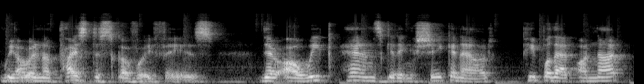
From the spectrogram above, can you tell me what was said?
We are in a price discovery phase. There are weak hands getting shaken out, people that are not,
